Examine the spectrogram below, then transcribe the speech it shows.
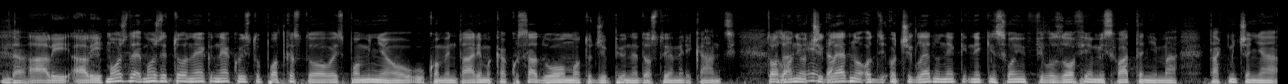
Da. Ali, ali... Možda, možda je to neko, neko isto podcastu ovaj, spominjao u komentarima kako sad u ovom MotoGP-u nedostaju Amerikanci. To ali da, oni očigledno, e, da. očigledno nek, nekim svojim filozofijama i shvatanjima takmičanja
